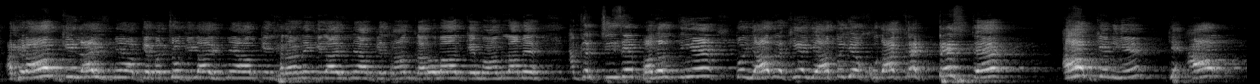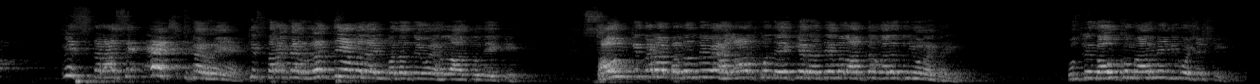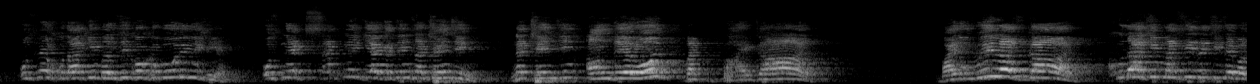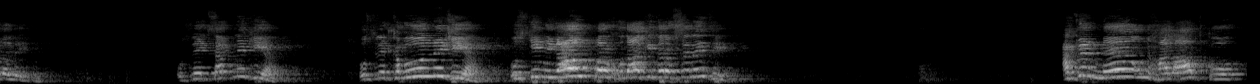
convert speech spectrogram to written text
اگر آپ کی لائف میں، آپ کے بچوں کی لائف میں، آپ کے گھرانے کی لائف میں، آپ کے کام کاروبار کے معاملہ میں اگر چیزیں بدلتی ہیں، تو یاد رکھیے، یا تو یہ خدا کا ٹیسٹ ہے آپ کے لیے کہ آپ کس طرح سے ایکٹ کر رہے ہیں، کس طرح کا رد عمل ہے ان بدلتے ہوئے حالات کو دیکھ کے۔ ساؤل کی طرح بدلتے ہوئے حالات کو دیکھ کے رد عمل آپ کا غلط نہیں ہونا چاہیے۔ اس نے داؤد کو مارنے کی کوشش کی، اس نے خدا کی مرضی کو قبول ہی نہیں کیا۔ اس نے ایکسپٹ نہیں کیا کہ things are changing not changing on their own but by God. By the will of God. خدا کی مرضی سے چیزیں بدل رہی تھی اس نے ایکسپٹ نہیں کیا. اس نے قبول نہیں کیا. اس کی نگاہ پر خدا کی طرف سے نہیں تھی. اگر میں ان حالات کو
